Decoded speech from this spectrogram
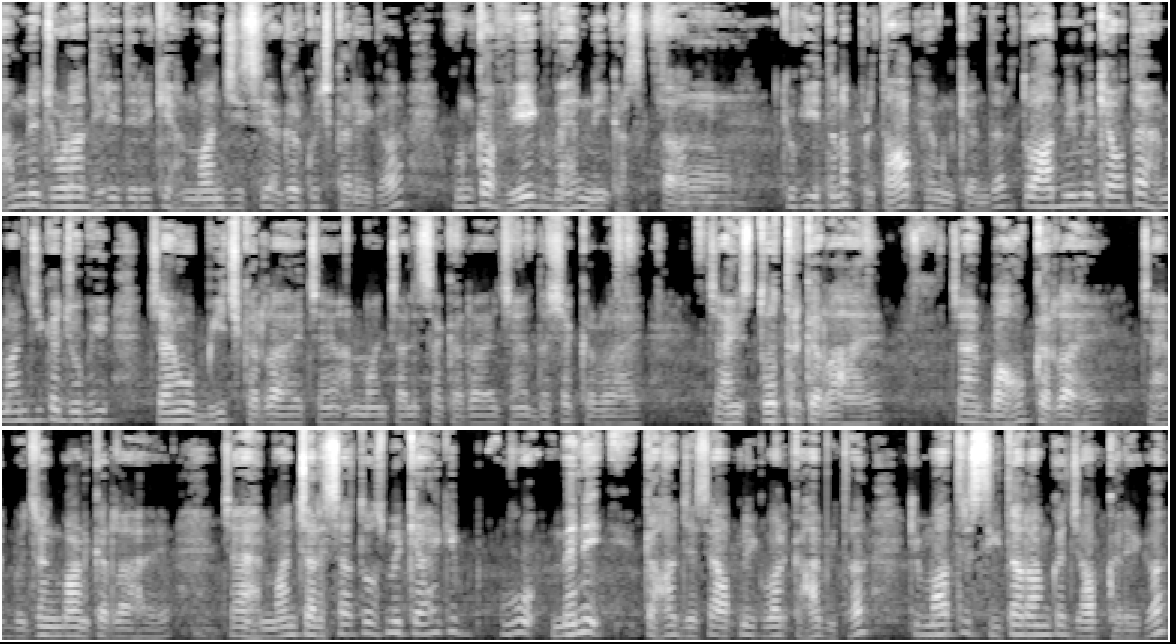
हमने जोड़ा धीरे धीरे कि हनुमान जी से अगर कुछ करेगा उनका वेग वहन नहीं कर सकता आदमी। क्योंकि इतना प्रताप है उनके अंदर। तो आदमी में क्या होता है हनुमान जी का जो भी चाहे वो बीच कर रहा है चाहे हनुमान चालीसा कर रहा है चाहे दशक कर रहा है चाहे स्तोत्र कर रहा है चाहे बाहुक कर रहा है चाहे बजरंग बाण कर रहा है चाहे हनुमान चालीसा तो उसमें क्या है कि वो मैंने कहा जैसे आपने एक बार कहा भी था कि मात्र सीताराम का जाप करेगा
